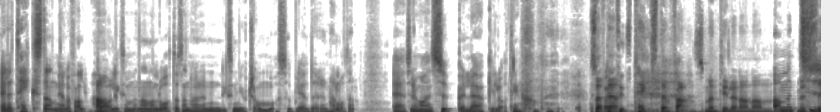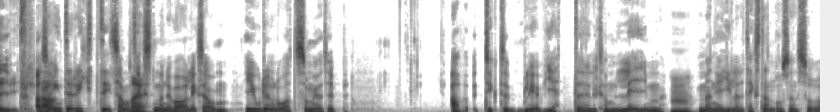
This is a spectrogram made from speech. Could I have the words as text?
eller texten i alla fall var liksom en annan låt och sen har den liksom gjorts om och så blev det den här låten. Eh, Så det var en superlökig låt innan. Så att den, texten fanns, men till en annan Ja men musik? typ. Alltså ja. inte riktigt samma Nej. text men det var liksom, jag gjorde en låt som jag typ tyckte blev jätte liksom lame. Mm. Men jag gillade texten och sen så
